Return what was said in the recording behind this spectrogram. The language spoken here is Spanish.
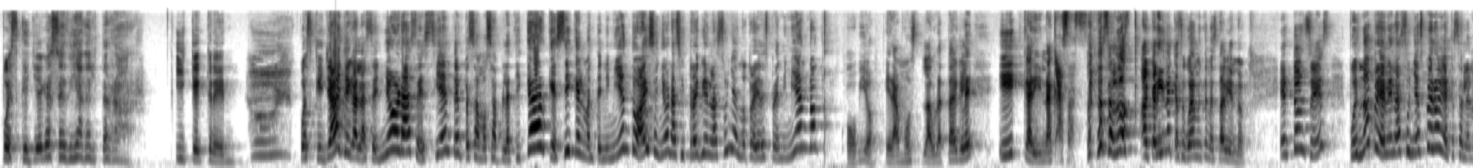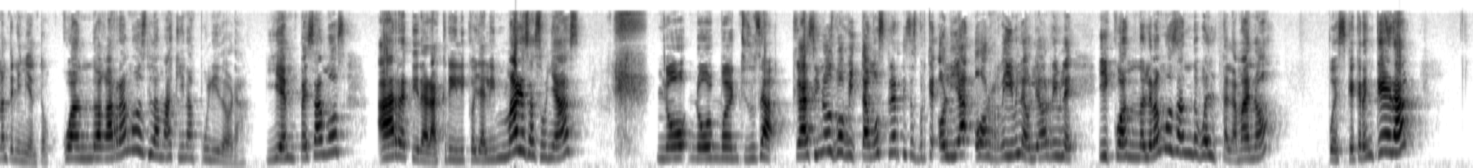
Pues que llega ese día del terror. ¿Y qué creen? Pues que ya llega la señora, se siente, empezamos a platicar, que sí, que el mantenimiento, ay señora, sí trae bien las uñas, no trae desprendimiento. Obvio, éramos Laura Tagle y Karina Casas. Saludos a Karina que seguramente me está viendo. Entonces, pues no traía bien las uñas, pero había que hacerle el mantenimiento. Cuando agarramos la máquina pulidora y empezamos a retirar acrílico y a limar esas uñas, no, no manches, o sea, casi nos vomitamos artistas porque olía horrible, olía horrible. Y cuando le vamos dando vuelta la mano, pues, ¿qué creen que era?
